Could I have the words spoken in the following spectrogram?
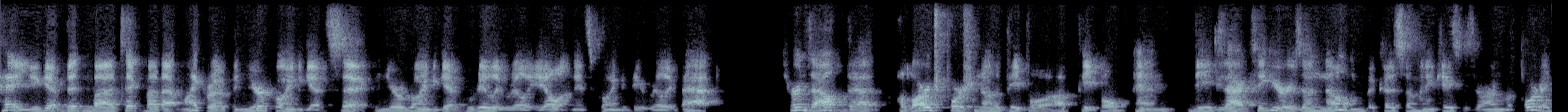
hey, you get bitten by a tick by that microbe and you're going to get sick and you're going to get really, really ill and it's going to be really bad. Turns out that a large portion of the people of people, and the exact figure is unknown because so many cases are unreported.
